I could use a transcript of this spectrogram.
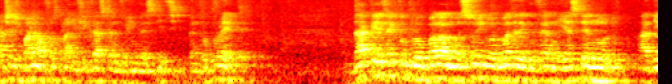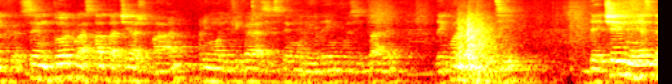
acești bani au fost planificați pentru investiții, pentru proiecte. Dacă efectul global al măsurilor luate de guvern este nul, adică se întorc la stat aceiași bani prin modificarea sistemului de impozitare, de contribuții, de ce nu este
